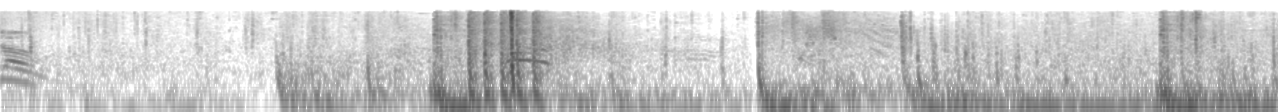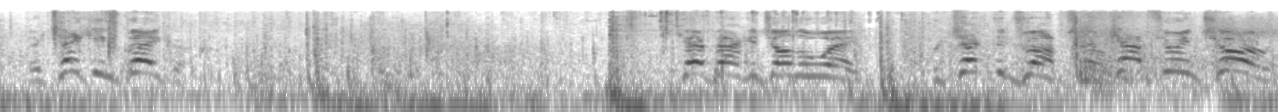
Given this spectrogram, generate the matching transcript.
Zone. They're taking Baker. Care package on the way. Protect the drop zone. They're capturing Charlie.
